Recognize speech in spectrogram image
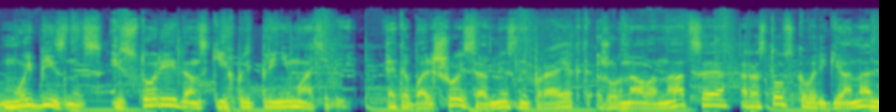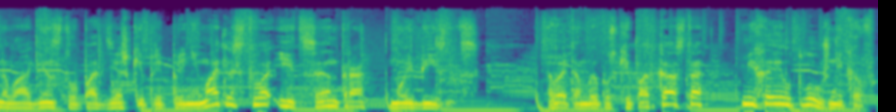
«Мой бизнес. Истории донских предпринимателей». Это большой совместный проект журнала «Нация», Ростовского регионального агентства поддержки предпринимательства и Центра «Мой бизнес». В этом выпуске подкаста Михаил Плужников,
